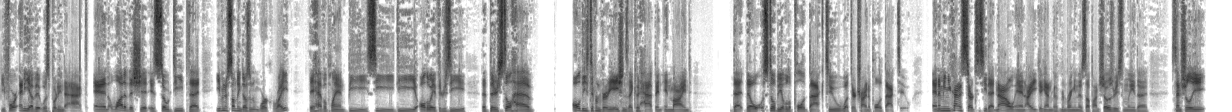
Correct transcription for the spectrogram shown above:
before any of it was put into act and a lot of this shit is so deep that even if something doesn't work right they have a plan b c d all the way through z that they still have all these different variations that could happen in mind that they'll still be able to pull it back to what they're trying to pull it back to. And I mean, you kind of start to see that now. And I, again, have been bringing this up on shows recently that essentially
